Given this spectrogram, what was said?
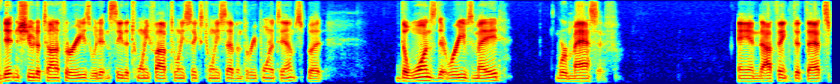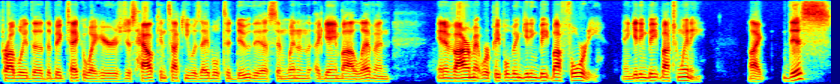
didn't shoot a ton of threes. We didn't see the 25, 26, 27 three point attempts, but the ones that Reeves made were massive. And I think that that's probably the the big takeaway here is just how Kentucky was able to do this and win a game by 11 an environment where people have been getting beat by 40 and getting beat by 20. Like this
